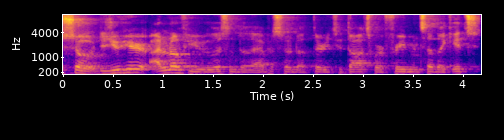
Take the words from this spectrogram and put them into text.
So did you hear? I don't know if you listened to the episode of Thirty Two Thoughts where Friedman said like it's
